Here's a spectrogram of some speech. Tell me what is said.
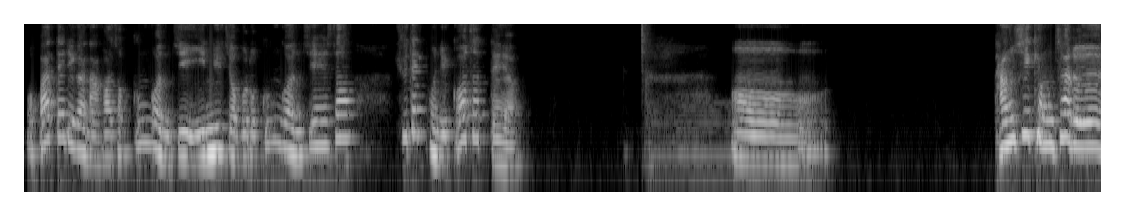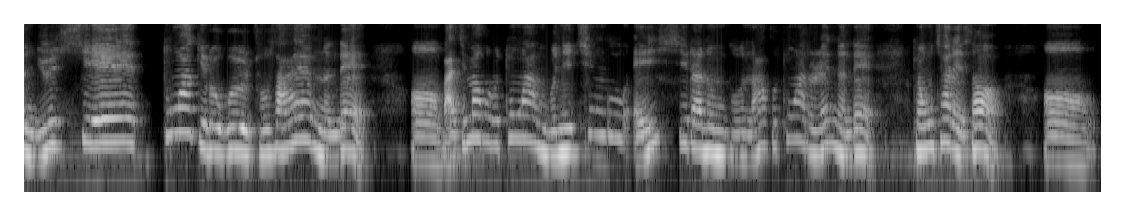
뭐 배터리가 나가서 끈 건지 인위적으로 끈 건지 해서 휴대폰이 꺼졌대요. 어, 당시 경찰은 유 씨의 통화 기록을 조사하였는데 어, 마지막으로 통화한 분이 친구 A 씨라는 분하고 통화를 했는데 경찰에서 어,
